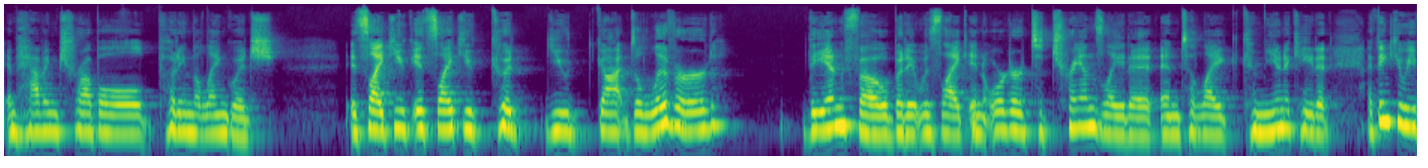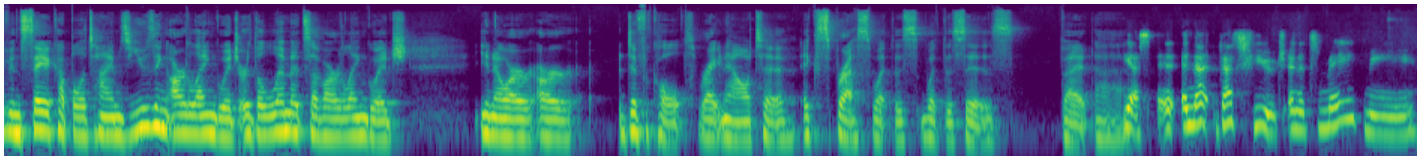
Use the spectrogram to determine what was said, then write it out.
am having trouble putting the language. It's like you, it's like you could, you got delivered the info, but it was like in order to translate it and to like communicate it. I think you even say a couple of times using our language or the limits of our language, you know, our, are, difficult right now to express what this what this is but uh, yes and that that's huge and it's made me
